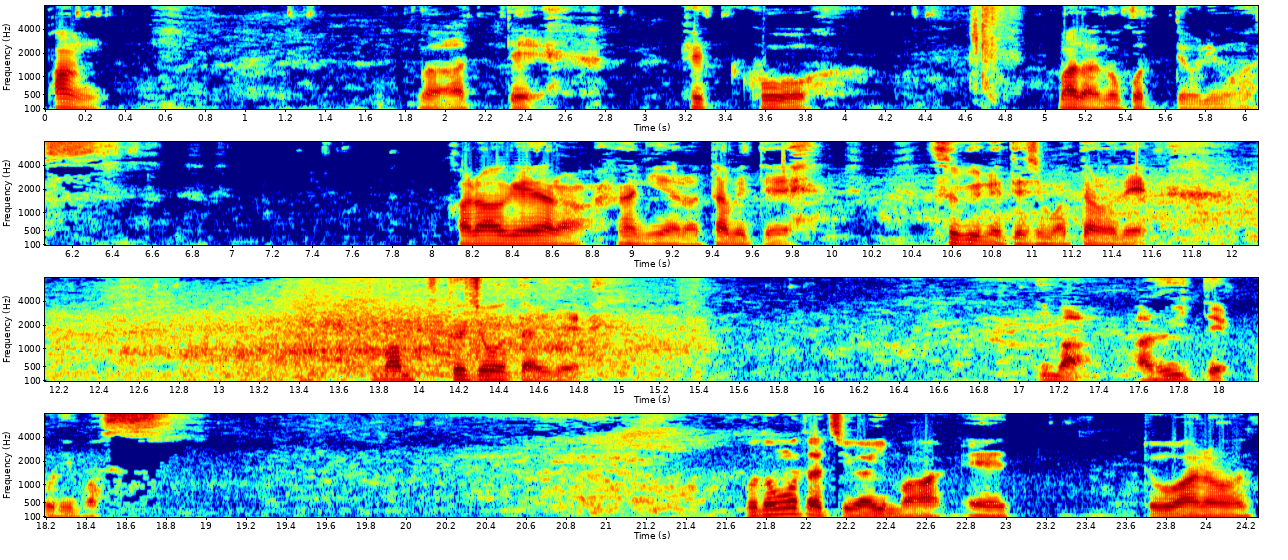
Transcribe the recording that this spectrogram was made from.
パンがあって、結構まだ残っております。唐揚げやら何やら食べてすぐ寝てしまったので、満腹状態で今歩いております。子供たちが今、えーっと、あの、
